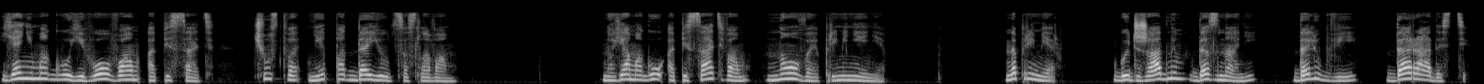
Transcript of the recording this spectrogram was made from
Я не могу его вам описать, чувства не поддаются словам. Но я могу описать вам новое применение. Например, быть жадным до знаний, до любви, до радости,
